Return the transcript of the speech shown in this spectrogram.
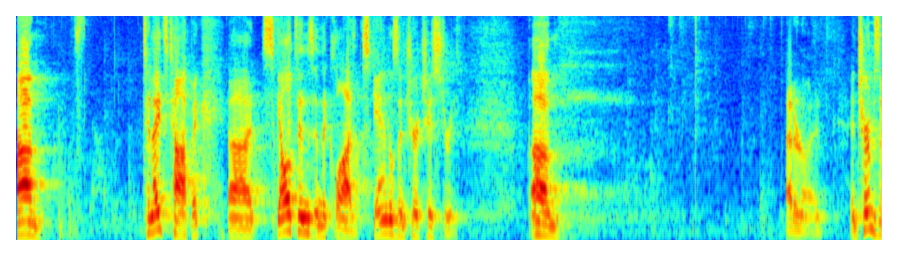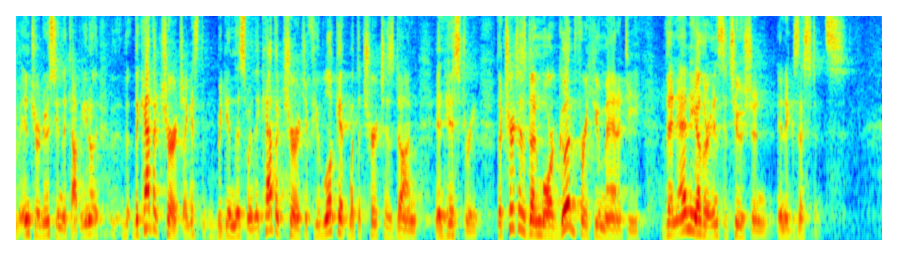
Um, tonight's topic uh, skeletons in the closet, scandals in church history. Um, I don't know. In terms of introducing the topic, you know, the, Catholic Church, I guess to begin this way, the Catholic Church, if you look at what the church has done in history, the church has done more good for humanity than any other institution in existence.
